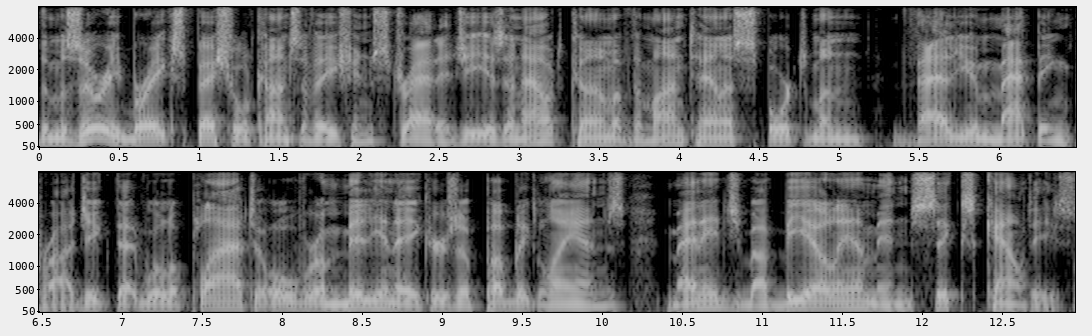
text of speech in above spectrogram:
The Missouri Break Special Conservation Strategy is an outcome of the Montana Sportsman Value Mapping Project that will apply to over a million acres of public lands managed by BLM in six counties.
